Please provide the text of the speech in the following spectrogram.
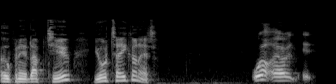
open it up to you. Your take on it. Well, uh, it,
